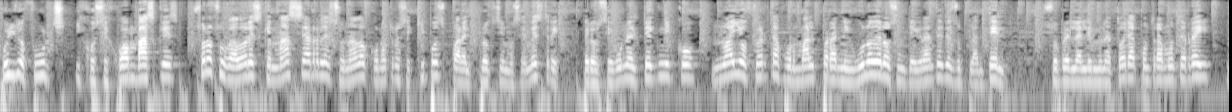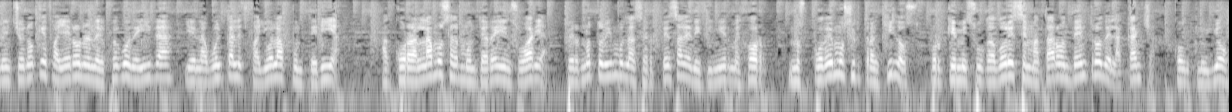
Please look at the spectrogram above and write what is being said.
Julio Furch y José Juan Vázquez son los jugadores que más se han relacionado con otros equipos para el próximo semestre, pero según el técnico no hay oferta formal para ninguno de los integrantes de su plantel. Sobre la eliminatoria contra Monterrey, mencionó que fallaron en el juego de ida y en la vuelta les falló la puntería. Acorralamos al Monterrey en su área, pero no tuvimos la certeza de definir mejor. Nos podemos ir tranquilos, porque mis jugadores se mataron dentro de la cancha, concluyó.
